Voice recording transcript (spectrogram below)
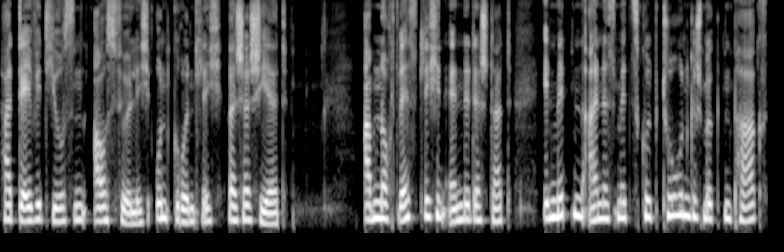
hat David Hewson ausführlich und gründlich recherchiert. Am nordwestlichen Ende der Stadt, inmitten eines mit Skulpturen geschmückten Parks,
